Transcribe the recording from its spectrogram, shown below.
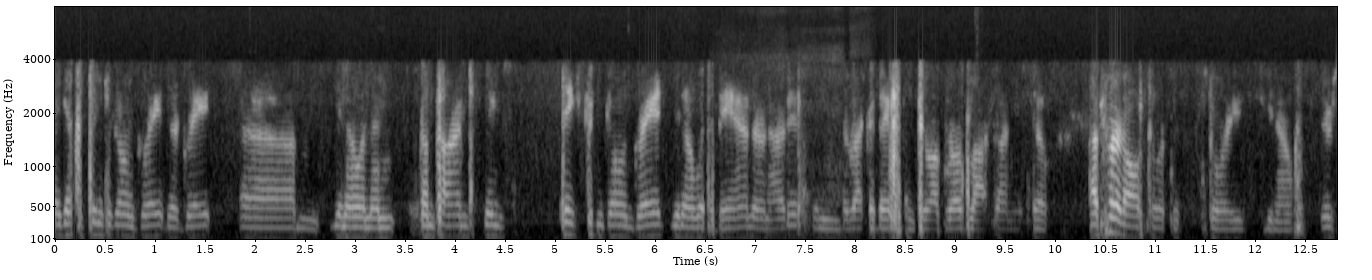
I guess if things are going great, they're great. Um, you know, and then sometimes things things could be going great, you know, with a band or an artist, and the record label can throw up roadblocks on you. So I've heard all sorts of stories. You know, there's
